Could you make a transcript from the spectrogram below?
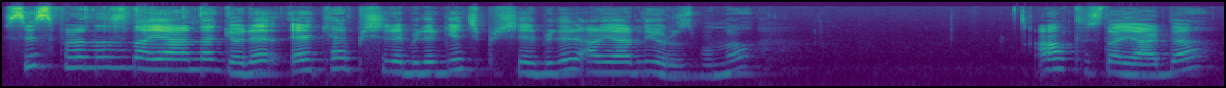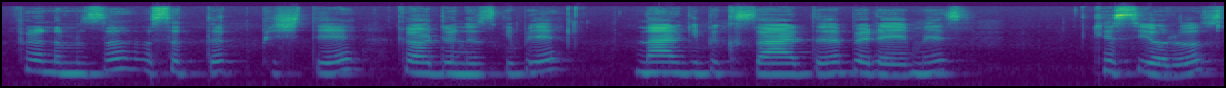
Siz fırınınızın ayarına göre erken pişirebilir, geç pişirebilir ayarlıyoruz bunu. Alt üst ayarda fırınımızı ısıttık, pişti. Gördüğünüz gibi nar gibi kızardı böreğimiz. Kesiyoruz.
